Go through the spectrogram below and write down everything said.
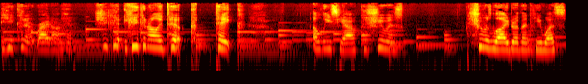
he couldn't ride on him. She could, he can only t- take Alicia because she was she was lighter than he was.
